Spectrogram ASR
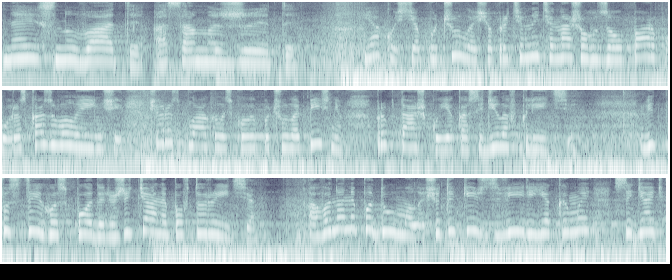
не існувати, а саме жити. Якось я почула, що працівниця нашого зоопарку розказувала іншій, що розплакалась, коли почула пісню про пташку, яка сиділа в клітці. Відпусти, господарю, життя не повториться. А вона не подумала, що такі ж звірі, як і ми, сидять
